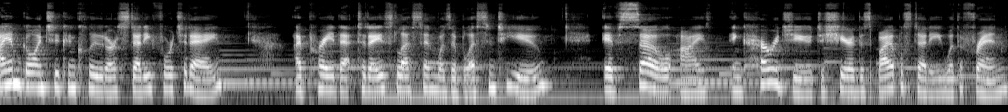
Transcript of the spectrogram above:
I am going to conclude our study for today. I pray that today's lesson was a blessing to you. If so, I encourage you to share this Bible study with a friend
